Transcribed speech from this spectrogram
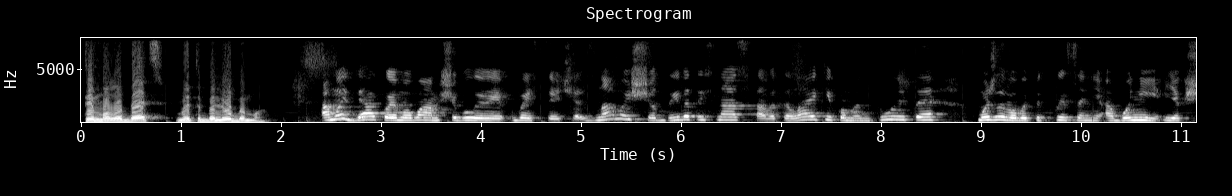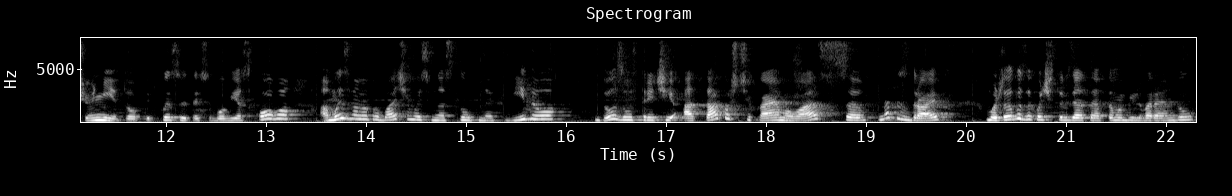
Ти молодець, ми тебе любимо. А ми дякуємо вам, що були весь цей час з нами, що дивитесь нас, ставите лайки, коментуєте. Можливо, ви підписані або ні. Якщо ні, то підписуйтесь обов'язково. А ми з вами побачимось в наступних відео. До зустрічі! А також чекаємо вас е, на тест-драйв. Можливо, захочете взяти автомобіль в оренду,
